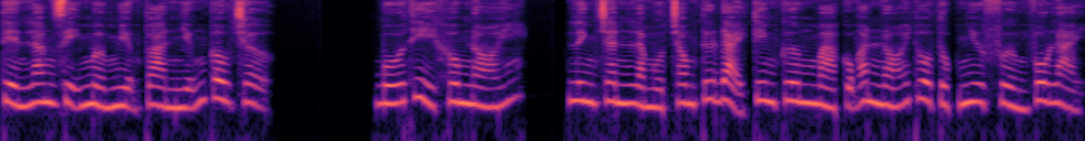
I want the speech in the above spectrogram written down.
Tiền lăng dị mở miệng toàn những câu trợ. Bố thì không nói. Linh chân là một trong tứ đại kim cương mà cũng ăn nói thô tục như phường vô lại.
